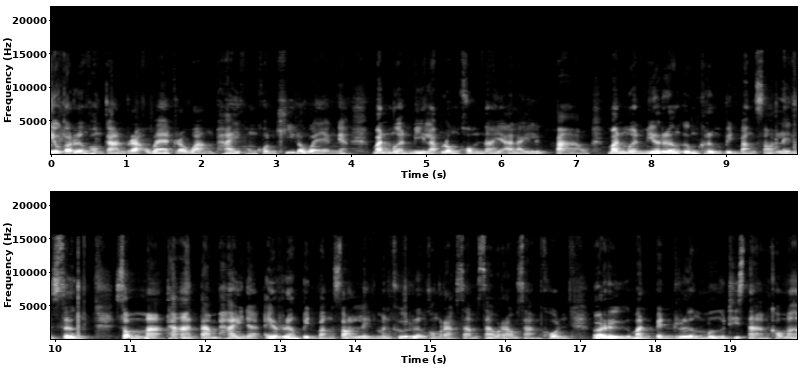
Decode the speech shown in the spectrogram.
เกี่ยวกับเรื่องของการระแวดระวังไพ่ของคนขี้ระแวงเนี่ยมันเหมือนมีรับลมคมในอะไรหรือเปล่า มันเหมือนมีเรื่องอึมครึมปิดบังซ่อนเลนซึ่งส้มมะถ้าอ่านตามไพ่เนี่ยไอเรื่องปิดบังซ่อนเลนมันคือเรื่องของรักสามเศร้าเราสามคน หรือมันเป็นเรื่องมือที่สามเข้ามา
